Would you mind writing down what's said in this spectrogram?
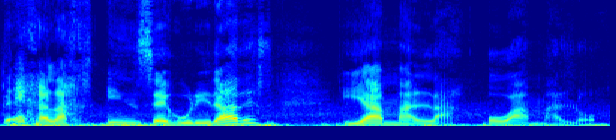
deja las inseguridades y o ámalo.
